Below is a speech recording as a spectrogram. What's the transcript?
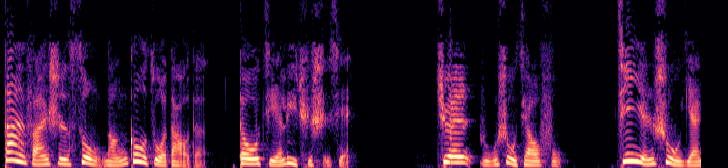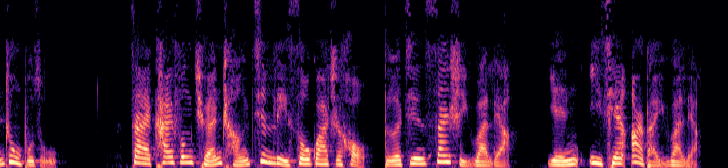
但凡是宋能够做到的，都竭力去实现。绢如数交付，金银数严重不足。在开封全城尽力搜刮之后，得金三十余万两，银一千二百余万两。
